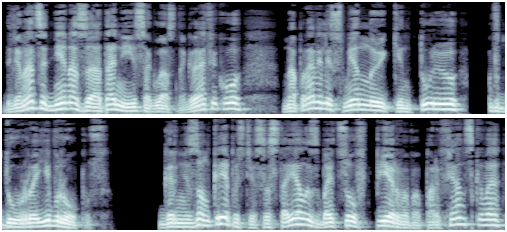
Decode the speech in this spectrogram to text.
Двенадцать дней назад они, согласно графику, направили сменную кентурию в Дура Европус. Гарнизон крепости состоял из бойцов первого Парфянского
